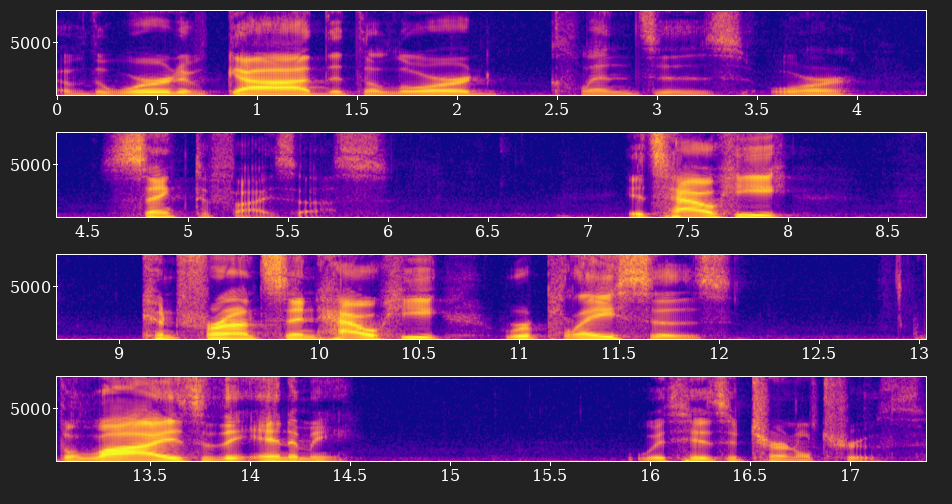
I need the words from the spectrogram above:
of the word of God that the Lord cleanses or sanctifies us. It's how he confronts and how he replaces the lies of the enemy with his eternal truth.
